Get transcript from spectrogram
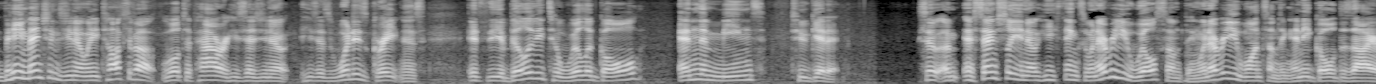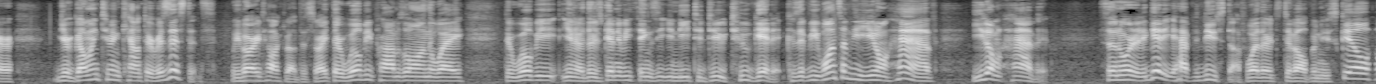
but he mentions, you know, when he talks about will to power, he says, you know, he says, what is greatness? It's the ability to will a goal and the means to get it. So um, essentially, you know, he thinks whenever you will something, whenever you want something, any goal, desire, you're going to encounter resistance. We've already talked about this, right? There will be problems along the way. There will be, you know, there's going to be things that you need to do to get it. Because if you want something you don't have, you don't have it. So in order to get it, you have to do stuff, whether it's develop a new skill,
